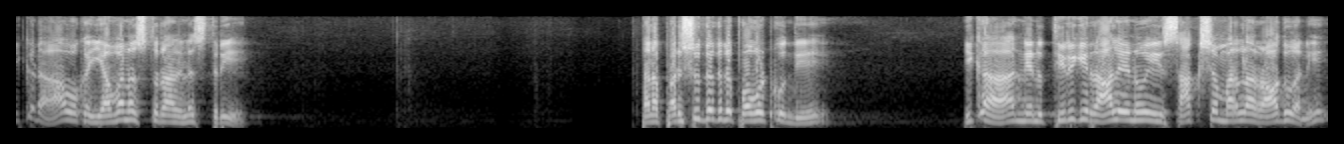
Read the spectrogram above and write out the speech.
ఇక్కడ ఒక యవనస్తురాలైన స్త్రీ తన పరిశుద్ధతను పోగొట్టుకుంది. ఇక నేను తిరిగి రాలేను ఈ సాక్ష్యం మరలా రాదు అని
